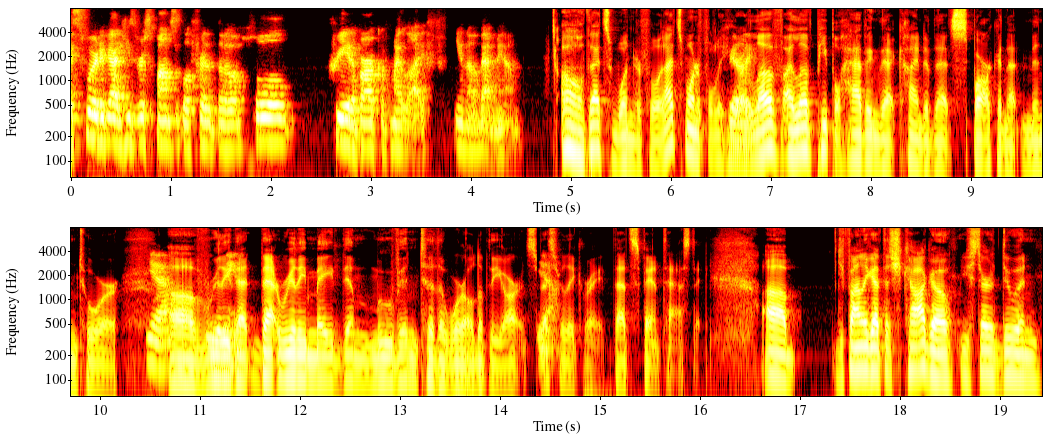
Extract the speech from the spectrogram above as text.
swear to God, he's responsible for the whole creative arc of my life. You know that man. Oh, that's wonderful. That's wonderful to hear. I love I love people having that kind of that spark and that mentor Yeah. of really Mhm. that that really made them move into the world of the arts. That's Yeah. really great. That's fantastic. Uh, you finally got to Chicago. You started doing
